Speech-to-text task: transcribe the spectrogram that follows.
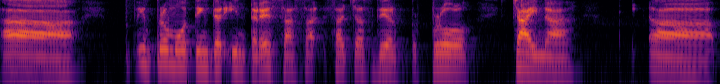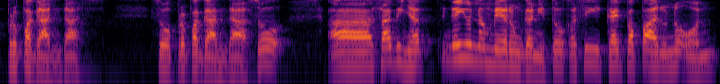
uh, in promoting their interests such as their pro-China uh, propagandas. So, propaganda. So, uh, sabi niya, ngayon lang merong ganito kasi kahit papaano noon,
